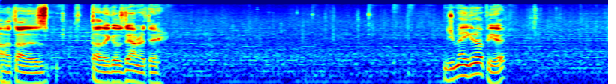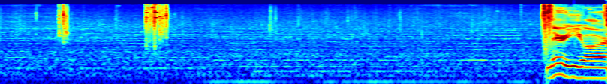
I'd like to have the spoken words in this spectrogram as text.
Oh, I thought it was, thought that goes down right there. Did you make it up yet? There you are.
